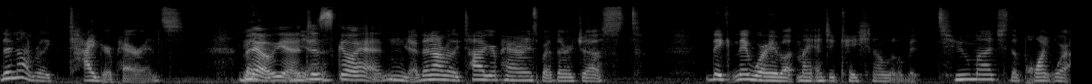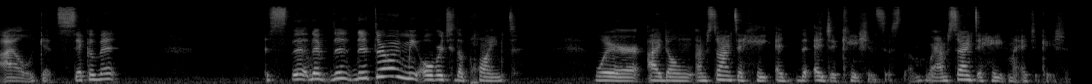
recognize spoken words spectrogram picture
they're not really tiger parents. But- no, yeah, just go ahead. Mm, yeah, they're not really tiger parents, but they're just they they worry about my education a little bit too much to the point where I'll get sick of it. They're, they're, they're throwing me over to the point where I don't. I'm starting to hate ed- the education system. Where I'm starting to hate my education.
